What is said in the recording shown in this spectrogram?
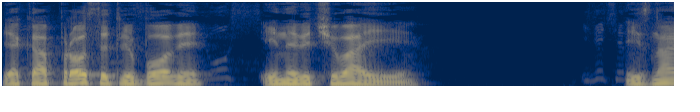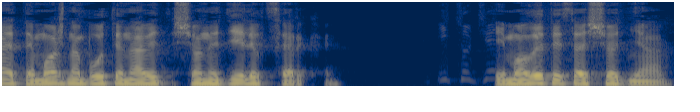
яка просить любові і не відчуває її. І знаєте, можна бути навіть щонеділі в церкві і молитися щодня,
